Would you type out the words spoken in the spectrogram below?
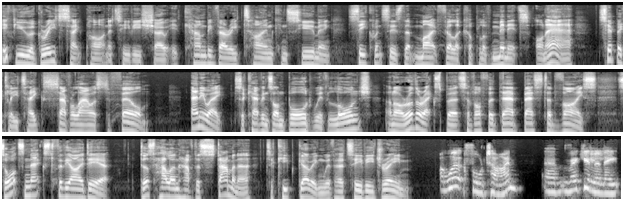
If you agree to take part in a TV show, it can be very time consuming. Sequences that might fill a couple of minutes on air typically take several hours to film. Anyway, so Kevin's on board with launch, and our other experts have offered their best advice. So, what's next for the idea? Does Helen have the stamina to keep going with her TV dream? I work full time, um, regularly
